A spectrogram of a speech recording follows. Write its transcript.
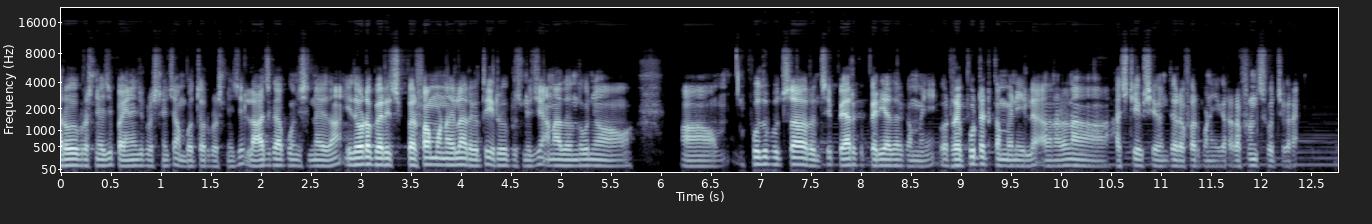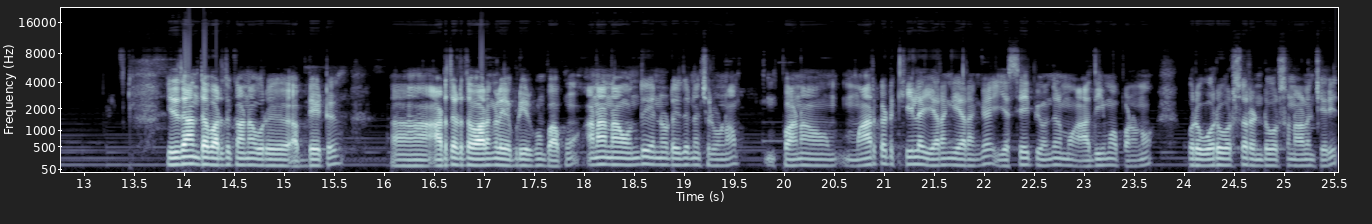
அறுபது பர்சன்டேஜ் பதினஞ்சு பர்சன்டேஜ் ஐம்பத்தோரு பர்சன்டேஜ் லார்ஜ் கேப் கொஞ்சம் சின்னது தான். இதோட பெருசு பெர்ஃபார்ம் பண்ணதெல்லாம் இருக்குது இருபது பர்சன்டேஜ் ஆனால் அது வந்து கொஞ்சம் புது புதுசாக இருந்துச்சு. பேருக்கு பெரியாத கம்பெனி. ஒரு ரெப்யூட்டட் கம்பெனி இல்லை அதனால் நான் ஹெச்டிஎஃப்சி வந்து ரெஃபர் பண்ணிக்கிறேன். ரெஃபரன்ஸ் வச்சுக்கிறேன். இதுதான் இந்த வாரத்துக்கான ஒரு அப்டேட்டு. அடுத்தடுத்த வாரங்கள் எப்படி இருக்கும்னு பார்ப்போம். ஆனால் நான் வந்து என்னோட இது என்ன சொல்லுவேன்னா, பணம் மார்க்கெட் கீழே இறங்க இறங்க எஸ்ஐபி வந்து நம்ம அதிகமாக பண்ணணும். ஒரு ஒரு வருஷம், ரெண்டு வருஷம்னாலும் சரி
